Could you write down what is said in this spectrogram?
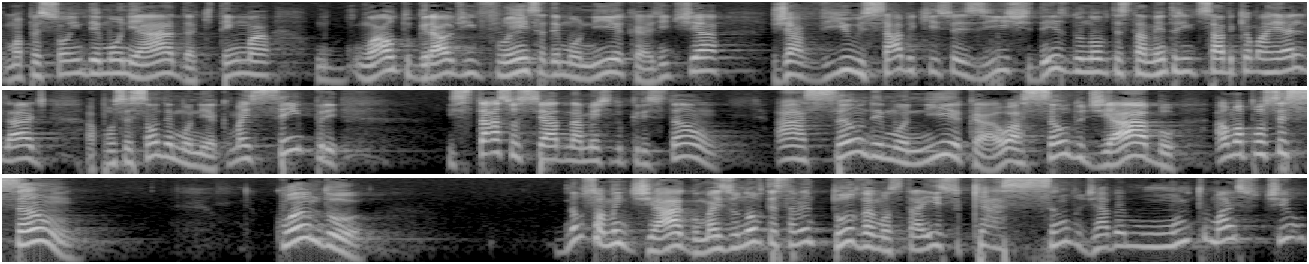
É uma pessoa endemoniada, que tem uma, um alto grau de influência demoníaca. A gente já, já viu e sabe que isso existe. Desde o Novo Testamento a gente sabe que é uma realidade, a possessão demoníaca. Mas sempre está associado na mente do cristão a ação demoníaca ou a ação do diabo a uma possessão. Quando, não somente Tiago, mas o Novo Testamento todo vai mostrar isso, que a ação do diabo é muito mais sutil.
